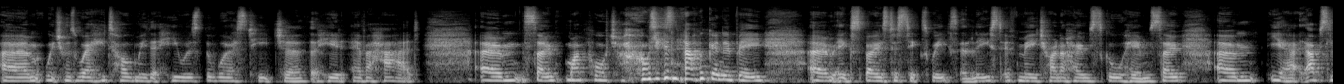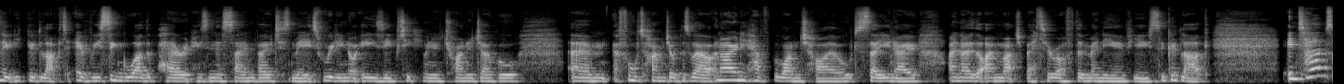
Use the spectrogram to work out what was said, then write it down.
um, which was where he told me that he was the worst teacher that he had ever had. Um, so my poor child is now going to be um, exposed to six weeks at least of me trying to homeschool him. So um, yeah, absolutely good luck to every single other parent who's in the same boat as me. It's really not easy, particularly when you're trying to juggle um, a full time job as well. And I only have one child, so you know I know that I'm much better off than many of you. So good luck. In terms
